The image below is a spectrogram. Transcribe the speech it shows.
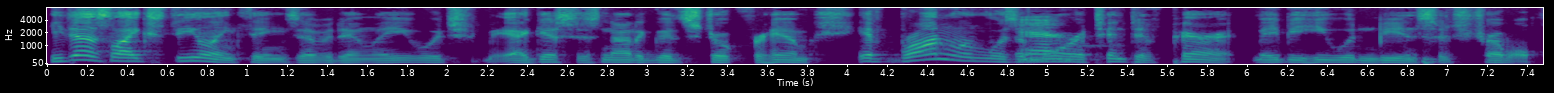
he does like stealing things. Evidently, which I guess is not a good stroke for him. If Bronwyn was a more attentive parent, maybe he wouldn't be in such trouble.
